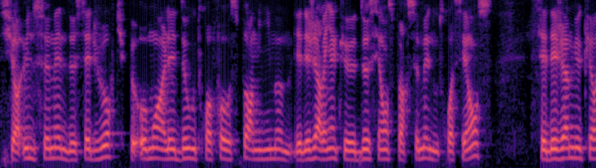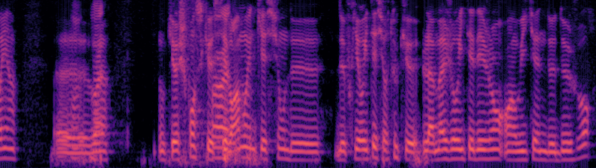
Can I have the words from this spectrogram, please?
sur une semaine de 7 jours, tu peux au moins aller deux ou trois fois au sport minimum. Et déjà, rien que deux séances par semaine ou trois séances, c'est déjà mieux que rien. Euh, voilà. Donc euh, je pense que c'est vraiment une question de, priorité, surtout que la majorité des gens ont un week-end de deux jours.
